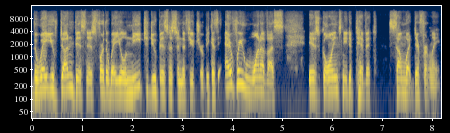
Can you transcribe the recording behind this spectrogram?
the way you've done business for the way you'll need to do business in the future because every one of us is going to need to pivot somewhat differently.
